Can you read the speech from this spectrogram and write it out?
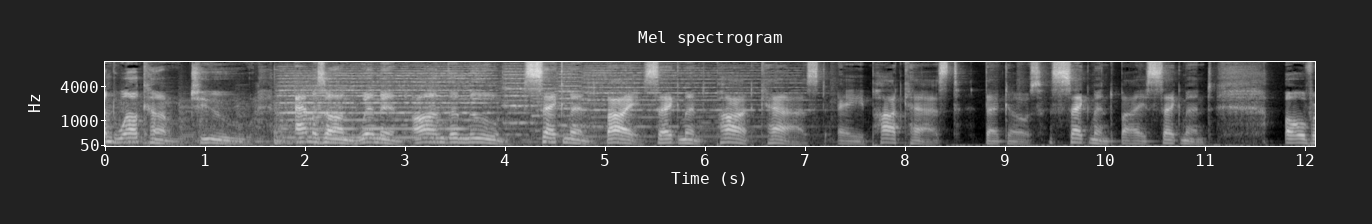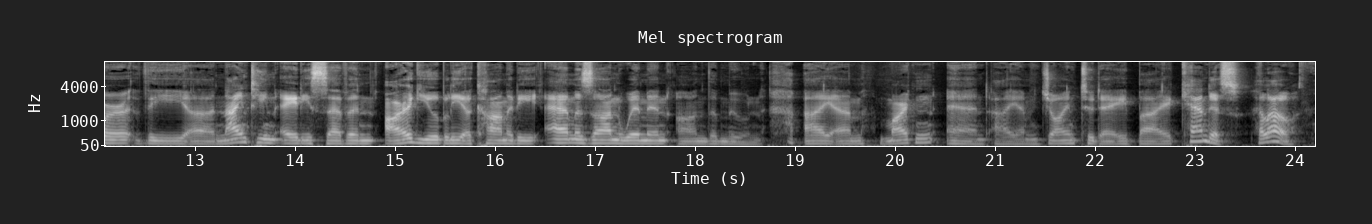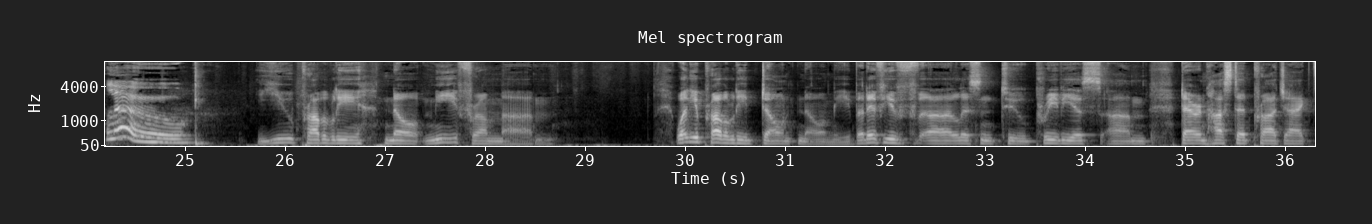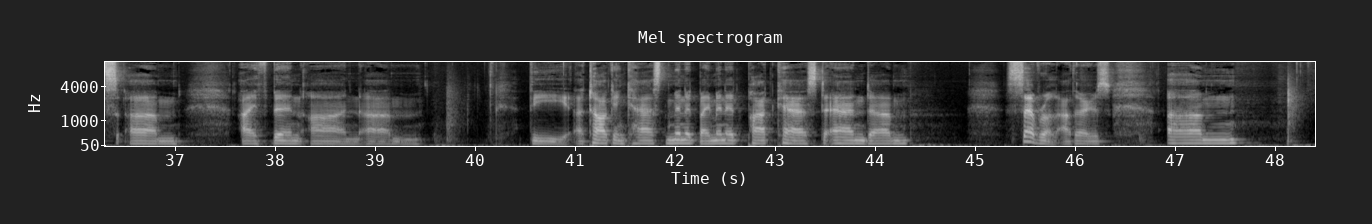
And welcome to Amazon Women on the Moon segment by segment podcast, a podcast that goes segment by segment over the uh, 1987, arguably a comedy, Amazon Women on the Moon. I am Martin and I am joined today by Candice. Hello. Hello. You probably know me from. Um, well, you probably don't know me, but if you've uh, listened to previous um, Darren Husted projects, um, I've been on um, the uh, Talking Cast Minute by Minute podcast and um, several others. Um,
